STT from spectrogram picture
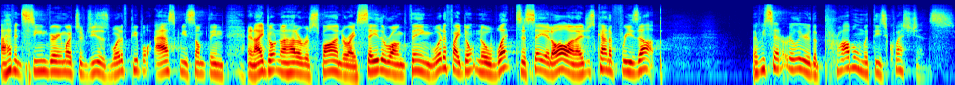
I haven't seen very much of jesus. What if people ask me something and i don't know how to respond or i say the wrong thing? What if i don't know what to say at all and i just kind of freeze up? Like we said earlier the problem with these questions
